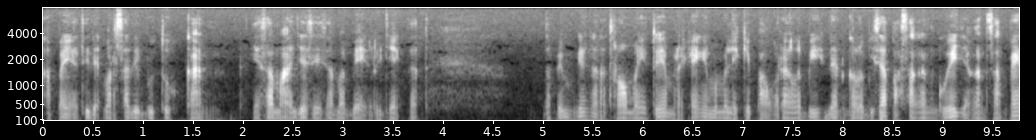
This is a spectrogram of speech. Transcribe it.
apa ya tidak merasa dibutuhkan. Ya sama aja sih sama being rejected. Tapi mungkin karena trauma itu ya mereka ingin memiliki power yang lebih. Dan kalau bisa pasangan gue jangan sampai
